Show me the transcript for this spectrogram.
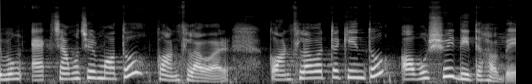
এবং এক চামচের মতো কর্নফ্লাওয়ার। কর্নফ্লাওয়ারটা কিন্তু অবশ্যই দিতে হবে।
